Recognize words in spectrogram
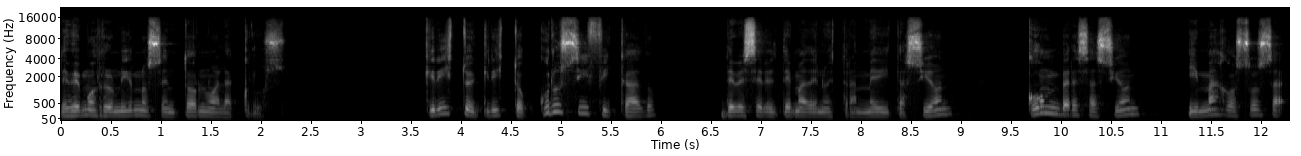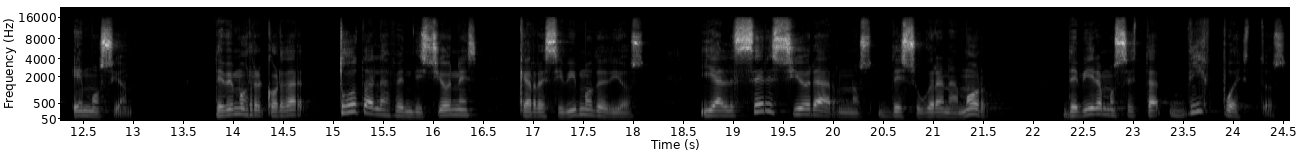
Debemos reunirnos en torno a la cruz. Cristo y Cristo crucificado debe ser el tema de nuestra meditación, conversación y más gozosa emoción. Debemos recordar todas las bendiciones que recibimos de Dios y al cerciorarnos de su gran amor, debiéramos estar dispuestos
